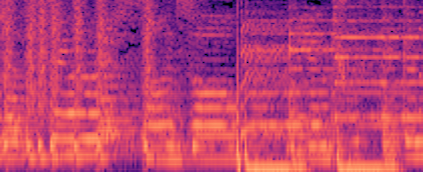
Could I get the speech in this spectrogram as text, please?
just sing this song so me and Kirsty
